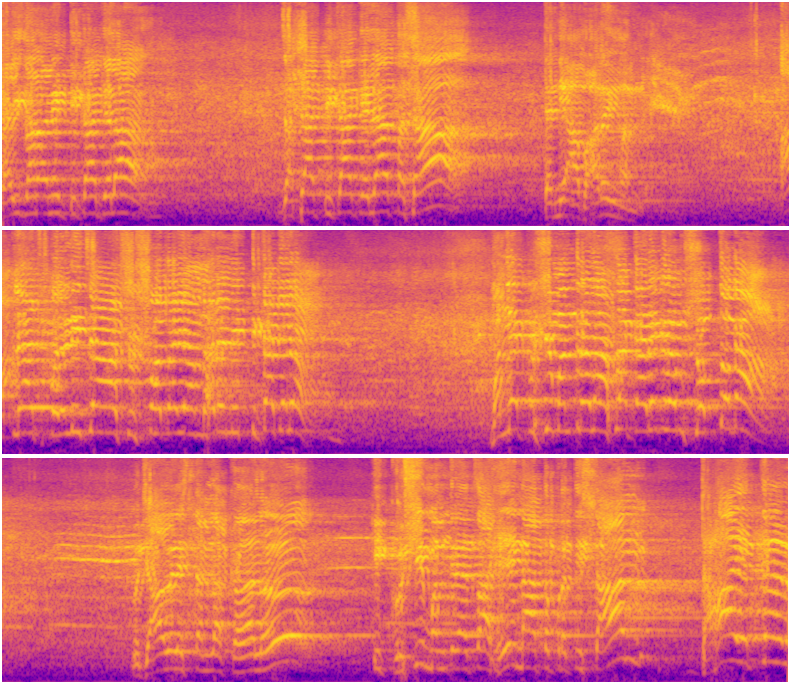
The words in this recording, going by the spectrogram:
काही जणांनी टीका केला. जशा टीका केल्या तशा त्यांनी आभारही मानले. आपल्याच परळीच्या सुषमाताई अंधारेंनी टीका केल्या. म्हणले कृषी मंत्र्याला असा कार्यक्रम शोभतो का? ज्या वेळेस त्यांना कळालं की कृषी मंत्र्याचा हे नात प्रतिष्ठान दहा एकर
